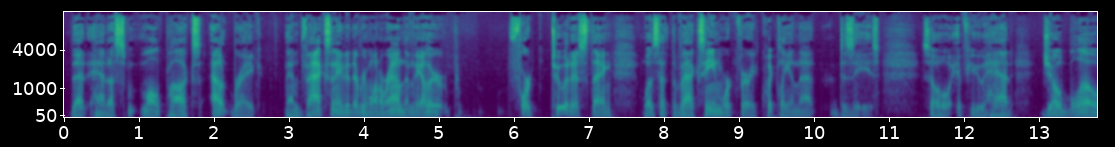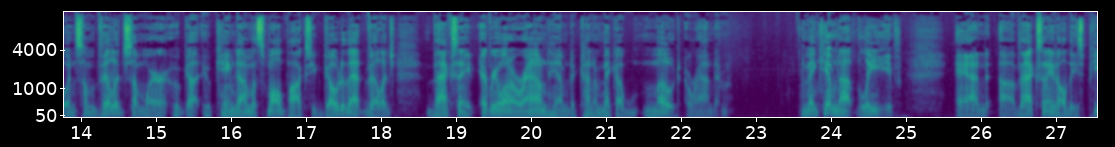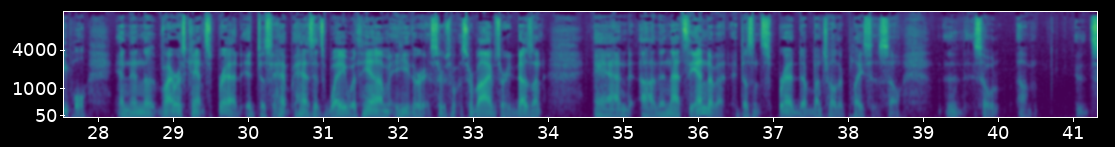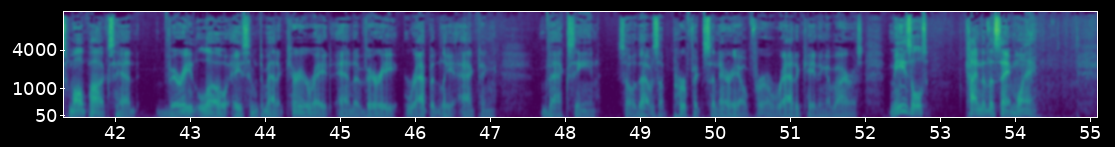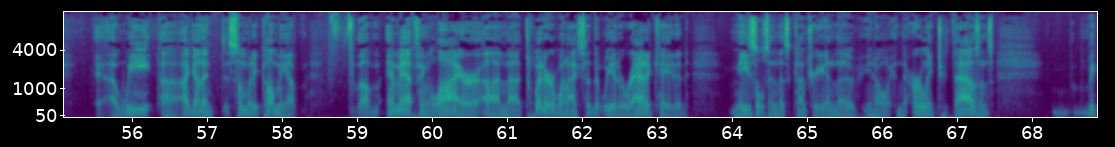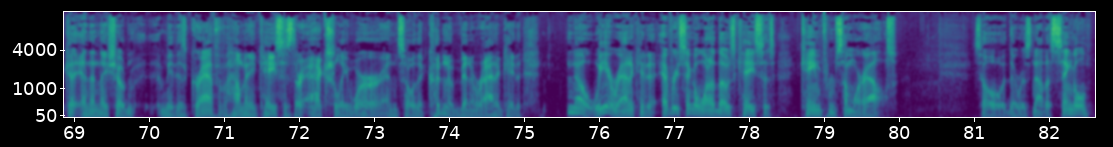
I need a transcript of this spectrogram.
that had a smallpox outbreak and vaccinated everyone around them. The other fortuitous thing was that the vaccine worked very quickly in that disease. So if you had Joe Blow in some village somewhere who got who came down with smallpox, you'd go to that village, vaccinate everyone around him to kind of make a moat around him, make him not leave, and uh, vaccinate all these people, and then the virus can't spread. It just ha- has its way with him. He either sur- survives or he doesn't and uh, then that's the end of it. It doesn't spread to a bunch of other places. So, so um, smallpox had very low asymptomatic carrier rate and a very rapidly acting vaccine. So that was a perfect scenario for eradicating a virus. Measles, kind of the same way. Uh, we, uh, I got in. Somebody called me up, um, mfing liar on uh, Twitter when I said that we had eradicated measles in this country in the you know in the early 2000s because and then they showed me this graph of how many cases there actually were and so they couldn't have been eradicated no we eradicated every single one of those cases came from somewhere else so there was not a single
